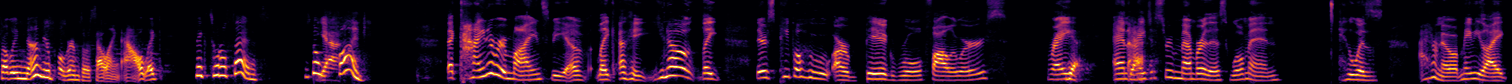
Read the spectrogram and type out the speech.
Probably none of your programs are selling out. Like makes total sense. It's no yeah. fun. That kind of reminds me of like, okay, you know, like there's people who are big rule followers, right? Yes. And yes. I just remember this woman who was, I don't know, maybe like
